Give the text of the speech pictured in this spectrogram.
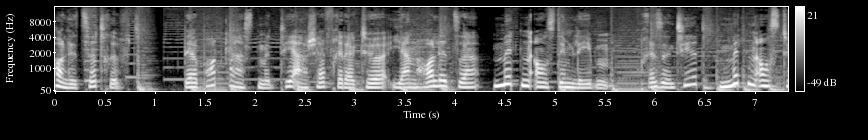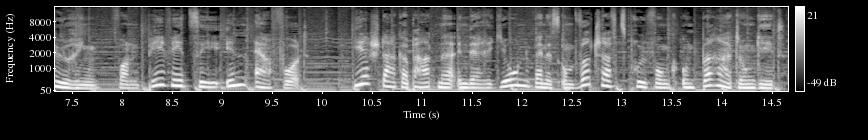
Hollitzer trifft. Der Podcast mit TA-Chefredakteur Jan Hollitzer mitten aus dem Leben. Präsentiert mitten aus Thüringen von PwC in Erfurt. Ihr starker Partner in der Region, wenn es um Wirtschaftsprüfung und Beratung geht.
